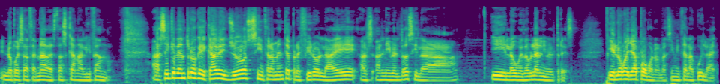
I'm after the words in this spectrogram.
y no puedes hacer nada, estás canalizando. Así que dentro que cabe, yo sinceramente prefiero la E al, nivel 2 y la, y la W al nivel 3. Y luego ya, pues bueno, maximiza la Q y la E.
